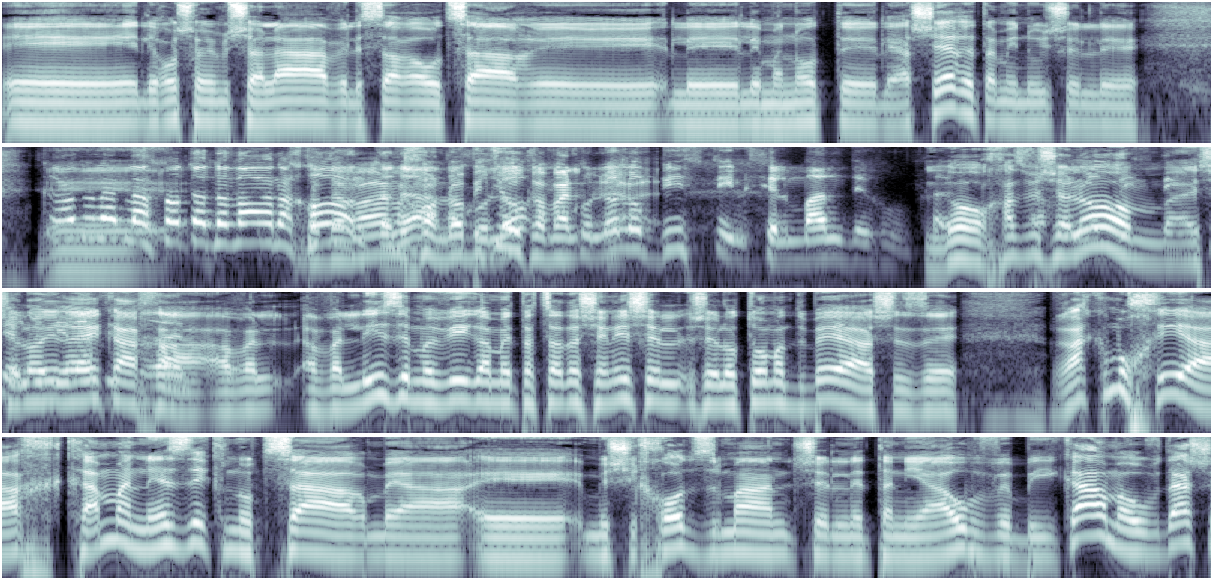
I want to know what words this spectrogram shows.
אה, לראש הממשלה ולשר האוצר אה, למנות, אה, לאשר את המינוי של... קראנו להם לעשות את הדבר הנכון. הדבר הנכון, לא בדיוק, לא- אבל... אנחנו לא לוביסטים של מאן דהוא. לא, חס ושלום, שלא ייראה ככה, אבל לי זה מביא גם את הצד השני של אותו מטבע, שזה רק מוכיח כמה נזק נוצר מהמשיכות זמן של נתניהו, ובעיקר מהעובדה ש...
